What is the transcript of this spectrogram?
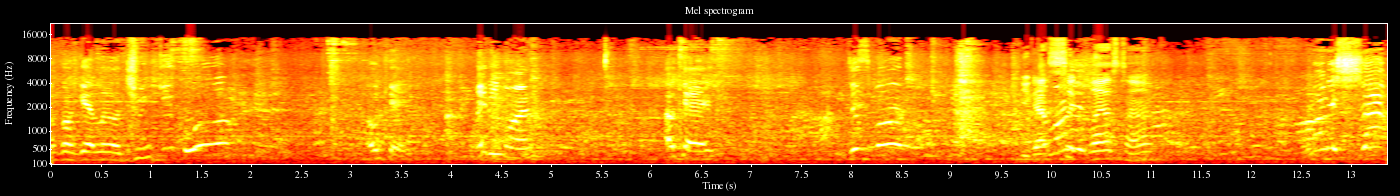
I'm going to get a little drinky food. Okay. Maybe one. Okay. Just one. You got sick last time. I'm on a ship.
